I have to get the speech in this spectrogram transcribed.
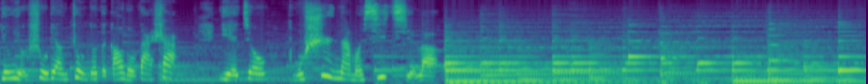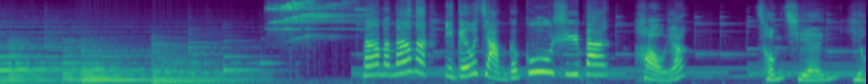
拥有数量众多的高楼大厦，也就不是那么稀奇了。妈妈，妈妈你给我讲个故事吧。好呀。从前有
